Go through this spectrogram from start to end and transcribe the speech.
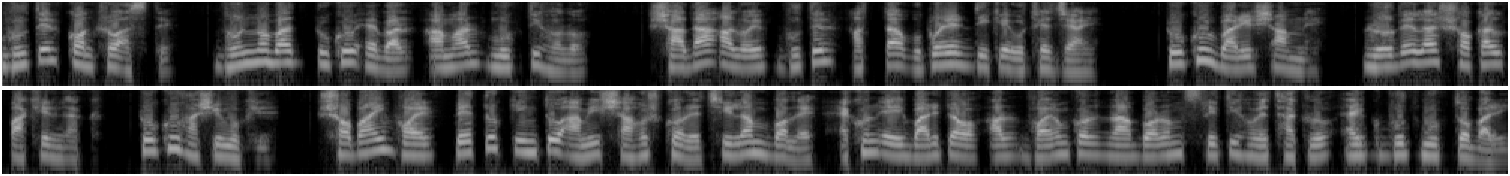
ভূতের কণ্ঠ আসতে, ধন্যবাদ টুকু, এবার আমার মুক্তি হলো। সাদা আলোয় ভূতের আত্মা উপরের দিকে উঠে যায়। টুকুর বাড়ির সামনে, রোদেলা সকাল পাখির ডাক। টুকু হাসি মুখে। সবাই ভয় পেত কিন্তু আমি সাহস করেছিলাম বলে, এখন এই বাড়িটাও আর ভয়ঙ্কর না বরং স্মৃতি হয়ে থাকল এক ভূতমুক্ত বাড়ি।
